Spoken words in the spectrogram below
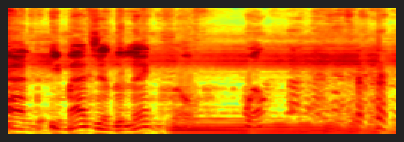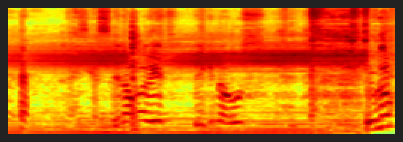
And imagine the length of, well, you know what it is? Big nose. Here we go.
